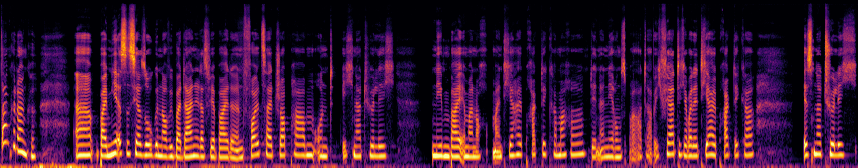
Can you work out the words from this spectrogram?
Danke, danke. Äh, bei mir ist es ja so, genau wie bei Daniel, dass wir beide einen Vollzeitjob haben und ich natürlich nebenbei immer noch meinen Tierheilpraktiker mache. Den Ernährungsberater habe ich fertig, aber der Tierheilpraktiker ist natürlich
